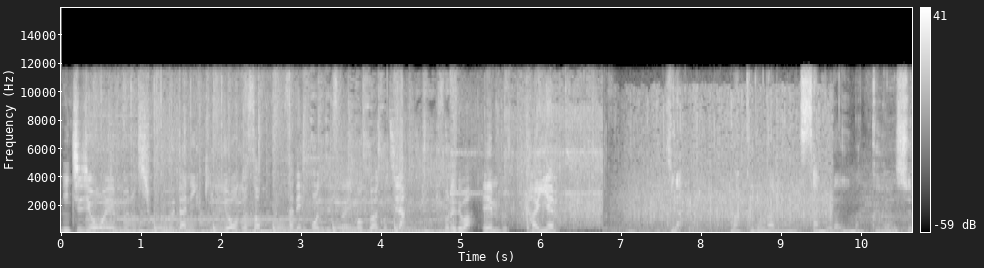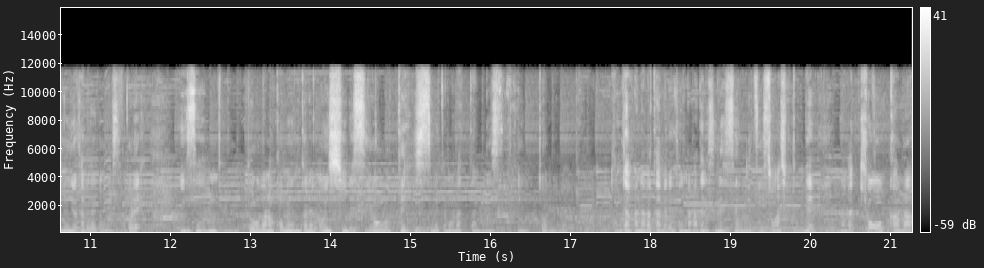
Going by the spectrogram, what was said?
日常演舞の食歌日記にようこそ。さて本日の演目はこちら。それでは演舞開演。こちらマクドナルドのサムライマック4種類を食べたいと思います。これ以前動画のコメントで美味しいですよって勧めてもらったんですけどなかなか食べれてなかったですね先月忙しくて。でなんか今日から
